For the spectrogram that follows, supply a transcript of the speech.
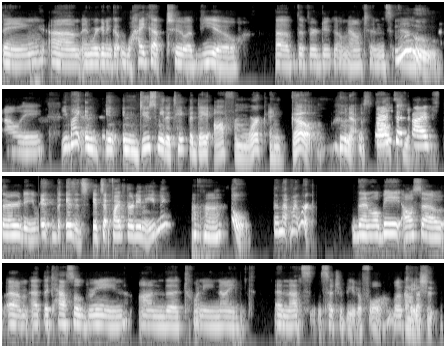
thing. Um, and we're going to go hike up to a view of the Verdugo Mountains Ooh. Valley. You might in, in, induce me to take the day off from work and go. Who knows? It starts at five thirty. Is it? It's at five thirty in the evening. Uh huh. Oh, then that might work. Then we'll be also um, at the Castle Green on the 29th and that's such a beautiful location. Oh, a,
